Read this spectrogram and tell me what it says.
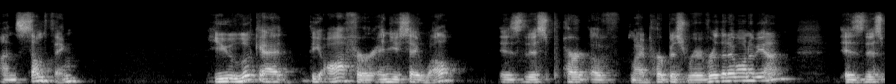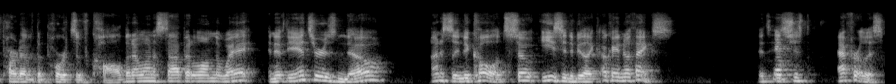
on something, you look at the offer and you say, well, is this part of my purpose river that I want to be on? Is this part of the ports of call that I want to stop at along the way? And if the answer is no, honestly, Nicole, it's so easy to be like, okay, no thanks. It's, it's just effortless.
